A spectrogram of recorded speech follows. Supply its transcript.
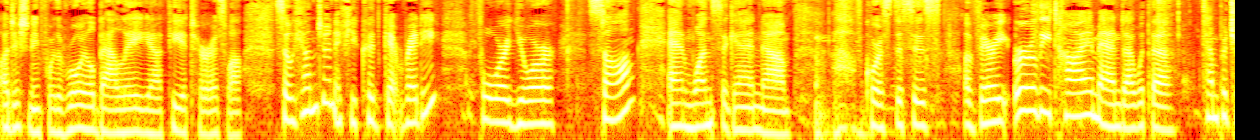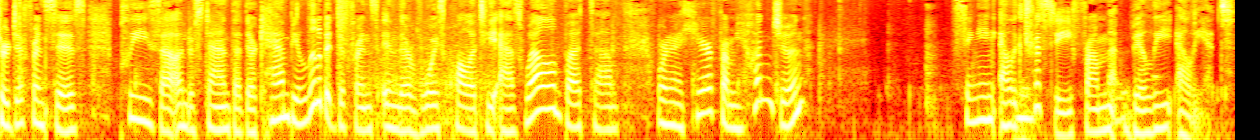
auditioning for the Royal Ballet uh, Theatre as well. So, Hyunjun, if you could get ready for your song. And once again, um, ah, of course, this is a very early time, and uh, with the temperature differences, please uh, understand that there can be a little bit difference in their voice quality as well. But um, we're going to hear from Hyunjun singing Electricity from Billy Elliot.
